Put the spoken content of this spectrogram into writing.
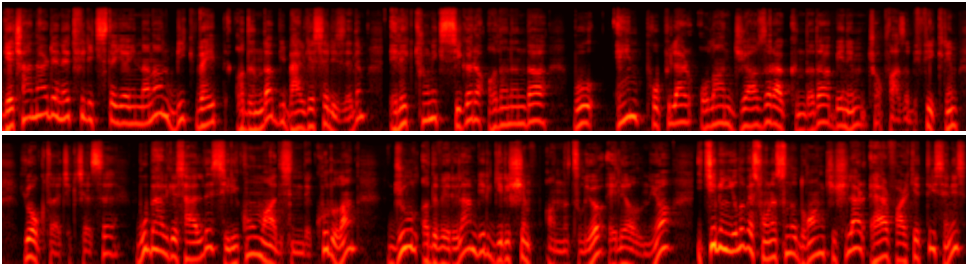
Geçenlerde Netflix'te yayınlanan Big Vape adında bir belgesel izledim. Elektronik sigara alanında bu en popüler olan cihazlar hakkında da benim çok fazla bir fikrim yoktu açıkçası. Bu belgeselde Silikon Vadisi'nde kurulan Joule adı verilen bir girişim anlatılıyor, ele alınıyor. 2000 yılı ve sonrasında doğan kişiler eğer fark ettiyseniz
